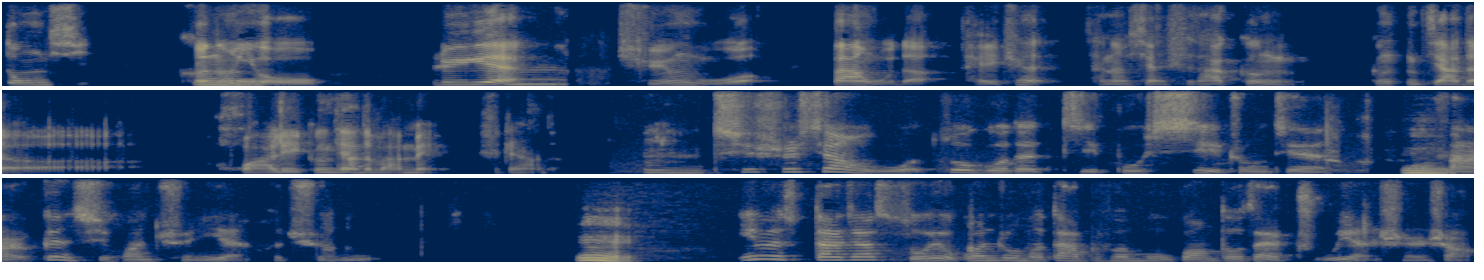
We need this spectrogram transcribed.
东西，可能嗯有绿叶、嗯群舞、伴舞的陪衬，才能显示它更更加的华丽，更加的完美，是这样的。嗯，其实像我做过的几部戏中间，我嗯反而更喜欢群演和群舞，嗯因为大家所有观众的大部分目光都在主演身上。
